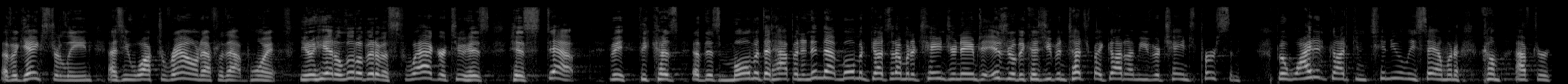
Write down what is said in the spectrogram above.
of a gangster lean as he walked around after that point. You know, he had a little bit of a swagger to his, his step because of this moment that happened. And in that moment, God said, I'm going to change your name to Israel because you've been touched by God and I'm you're a changed person. But why did God continually say, I'm going to come after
